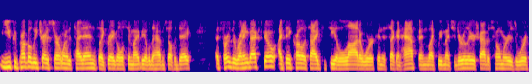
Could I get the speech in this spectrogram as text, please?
you could probably try to start one of the tight ends, like Greg Olsen might be able to have himself a day. As far as the running backs go, I think Carlos Hyde could see a lot of work in the second half. And like we mentioned earlier, Travis Homer is worth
